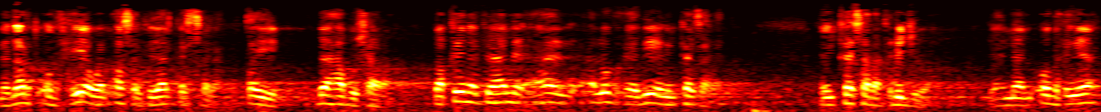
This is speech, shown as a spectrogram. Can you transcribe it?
نذرت أضحية والأصل في ذلك السلام. طيب ذهب وشرى بقينا في الأضحية دي انكسرت؟ انكسرت رجله لأن الأضحية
